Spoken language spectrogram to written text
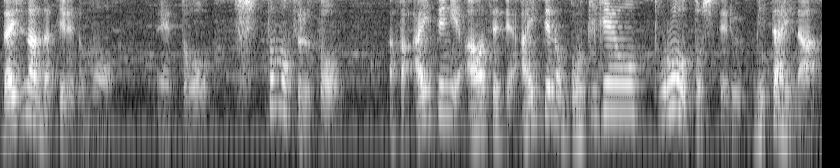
大事なんだけれどもえっ、ー、とともするとなんか相手に合わせて相手のご機嫌を取ろうとしてるみたいな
